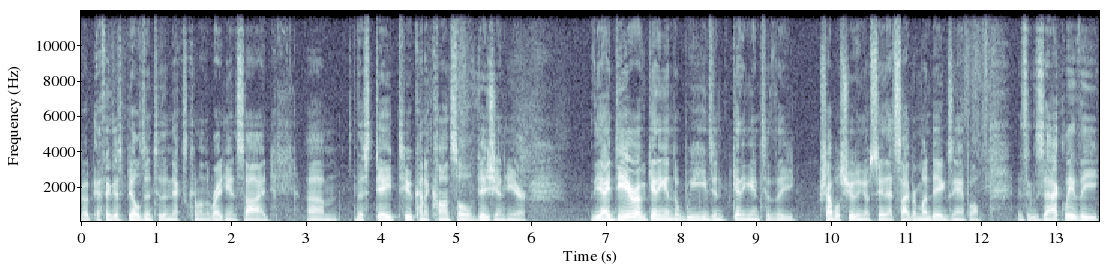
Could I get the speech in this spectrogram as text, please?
I think this builds into the next come on the right-hand side, um, this day two kind of console vision here. The idea of getting in the weeds and getting into the troubleshooting of say that Cyber Monday example is exactly the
